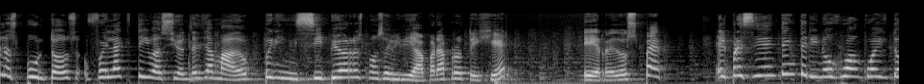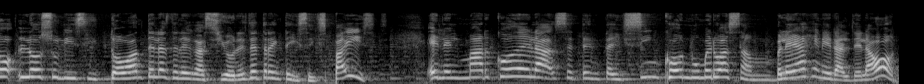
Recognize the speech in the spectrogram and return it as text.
de los puntos fue la activación del llamado principio de responsabilidad para proteger R2P. El presidente interino Juan Guaidó lo solicitó ante las delegaciones de 36 países en el marco de la 75 número Asamblea General de la ONU.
